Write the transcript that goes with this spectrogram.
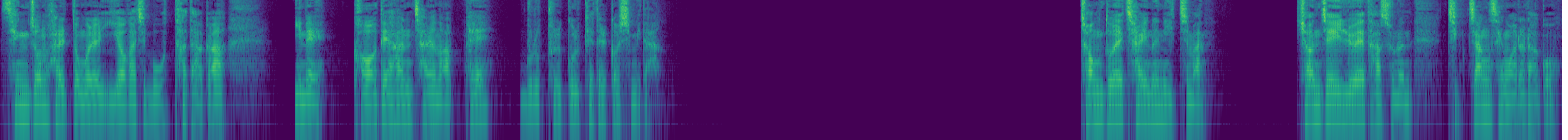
생존 활동을 이어가지 못하다가 이내 거대한 자연 앞에 무릎을 꿇게 될 것입니다. 정도의 차이는 있지만 현재 인류의 다수는 직장 생활을 하고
